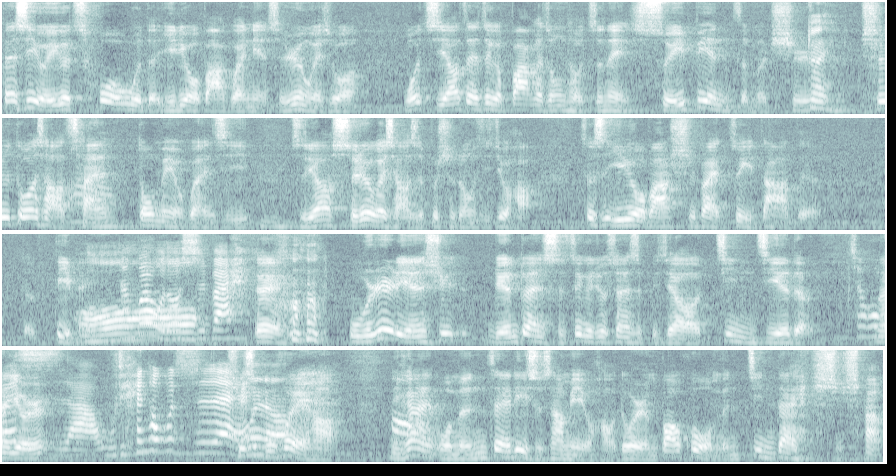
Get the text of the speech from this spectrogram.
但是有一个错误的一六八观念是认为说，我只要在这个八个钟头之内随便怎么吃，对，吃多少餐都没有关系，只要十六个小时不吃东西就好。这是一六八失败最大的的地雷。难怪我都失败。对，五日连续连断食这个就算是比较进阶的。那有人死啊，五天都不吃哎。其实不会哈，你看我们在历史上面有好多人，包括我们近代史上，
